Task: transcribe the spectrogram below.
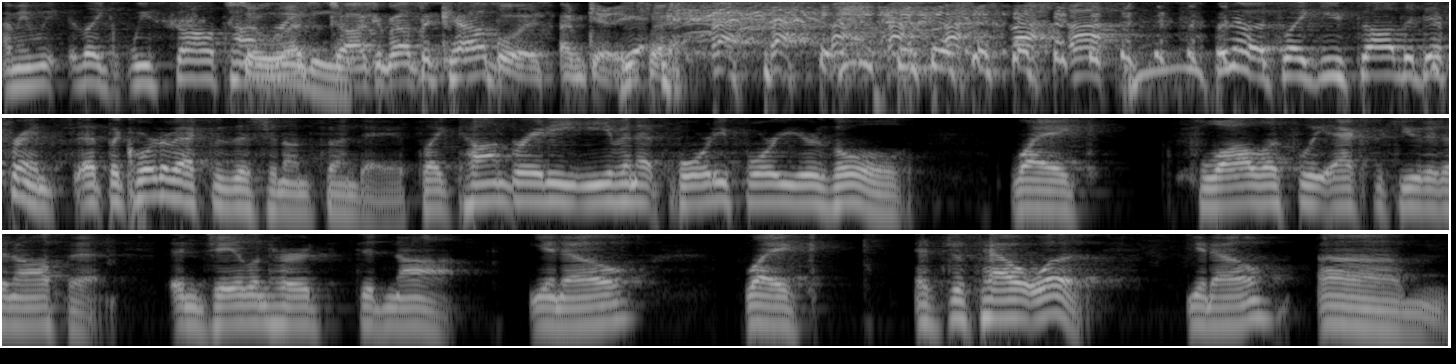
I mean, we, like we saw Tom so Brady. let's talk about the Cowboys. I'm kidding. Sorry. but no, it's like you saw the difference at the quarterback position on Sunday. It's like Tom Brady, even at 44 years old, like flawlessly executed an offense, and Jalen Hurts did not. You know, like it's just how it was. You know, um,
